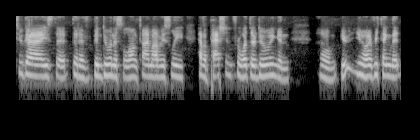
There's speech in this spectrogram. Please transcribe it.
Two guys that that have been doing this a long time, obviously have a passion for what they're doing, and um, you're, you know everything that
